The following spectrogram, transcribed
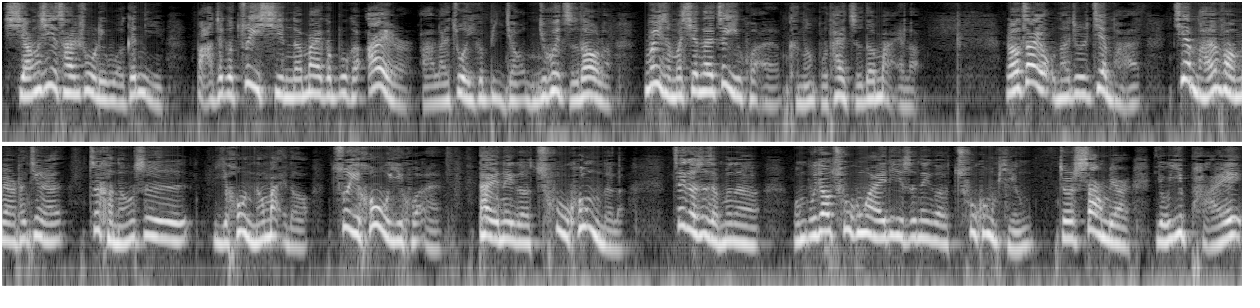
详细参数里我跟你把这个最新的 MacBook Air 啊来做一个比较，你就会知道了为什么现在这一款可能不太值得买了。然后再有呢，就是键盘。键盘方面，它竟然这可能是以后你能买到最后一款带那个触控的了。这个是什么呢？我们不叫触控 ID，是那个触控屏，就是上边有一排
